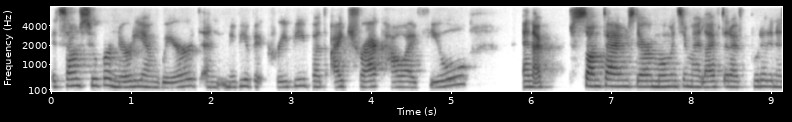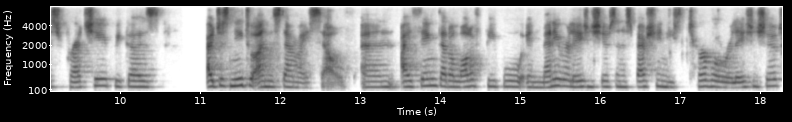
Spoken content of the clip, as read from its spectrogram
it sounds super nerdy and weird and maybe a bit creepy, but I track how I feel and I sometimes there are moments in my life that I've put it in a spreadsheet because I just need to understand myself. And I think that a lot of people in many relationships, and especially in these turbo relationships,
